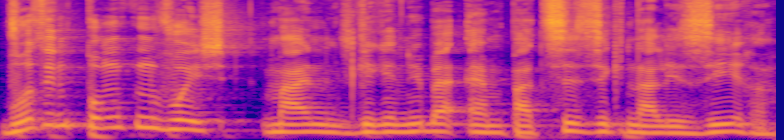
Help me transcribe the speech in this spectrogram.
Wo sind Punkte, wo ich mein Gegenüber Empathie signalisiere?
